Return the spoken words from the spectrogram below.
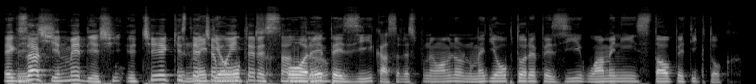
Exact, Deci- e în medie. Și ce e în chestia medie cea mai 8 interesantă? ore pe zi, ca să le spunem oamenilor, în medie 8 ore pe zi oamenii stau pe TikTok.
